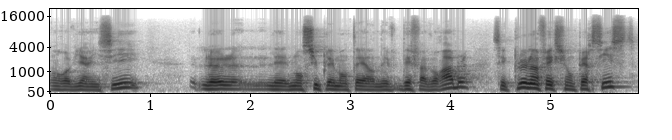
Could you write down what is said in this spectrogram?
on revient ici, l'élément supplémentaire défavorable, c'est que plus l'infection persiste,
